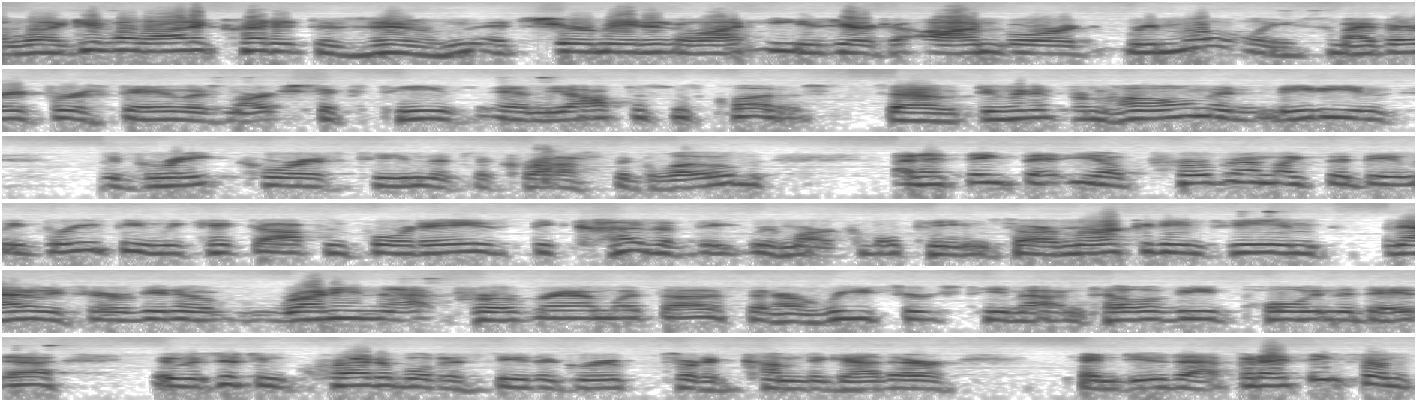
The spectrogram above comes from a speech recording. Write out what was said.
well, I give a lot of credit to Zoom. It sure made it a lot easier to onboard remotely. So my very first day was March 16th, and the office was closed. So doing it from home and meeting the great chorus team that's across the globe. And I think that, you know, a program like the daily briefing we kicked off in four days because of the remarkable team. So our marketing team, Natalie Saravino, running that program with us and our research team out in Tel Aviv pulling the data. It was just incredible to see the group sort of come together and do that. But I think from,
